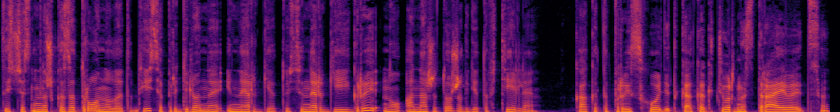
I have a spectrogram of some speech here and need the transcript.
Ты сейчас немножко затронула это. Есть определенная энергия, то есть энергия игры, но она же тоже где-то в теле. Как это происходит, как актер настраивается.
